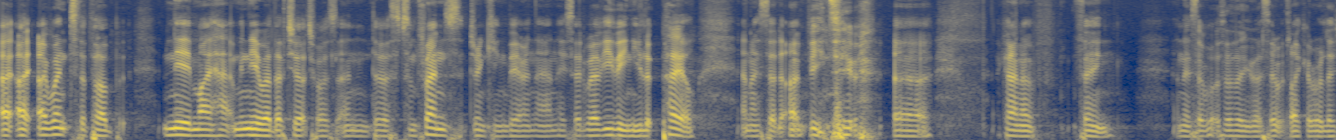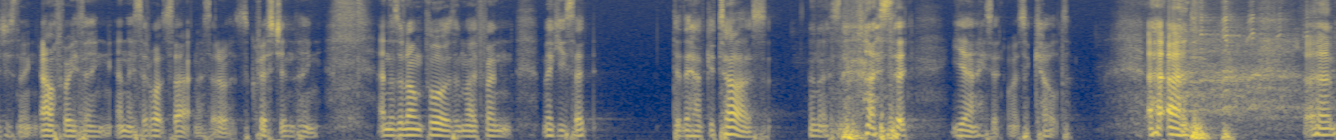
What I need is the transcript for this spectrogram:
I, I, I went to the pub near my ha- near where the church was, and there were some friends drinking beer in there, and they said, "Where have you been? You look pale." And I said, "I've been to uh, a kind of thing." And they said, "What's the thing?" I said, "It was like a religious thing, alpha thing." And they said, "What's that?" And I said, "Oh, it's a Christian thing." And there's a long pause, and my friend Mickey said, "Did they have guitars?" And I said, I said yeah. He said, well, it's a cult. Uh, and, and,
